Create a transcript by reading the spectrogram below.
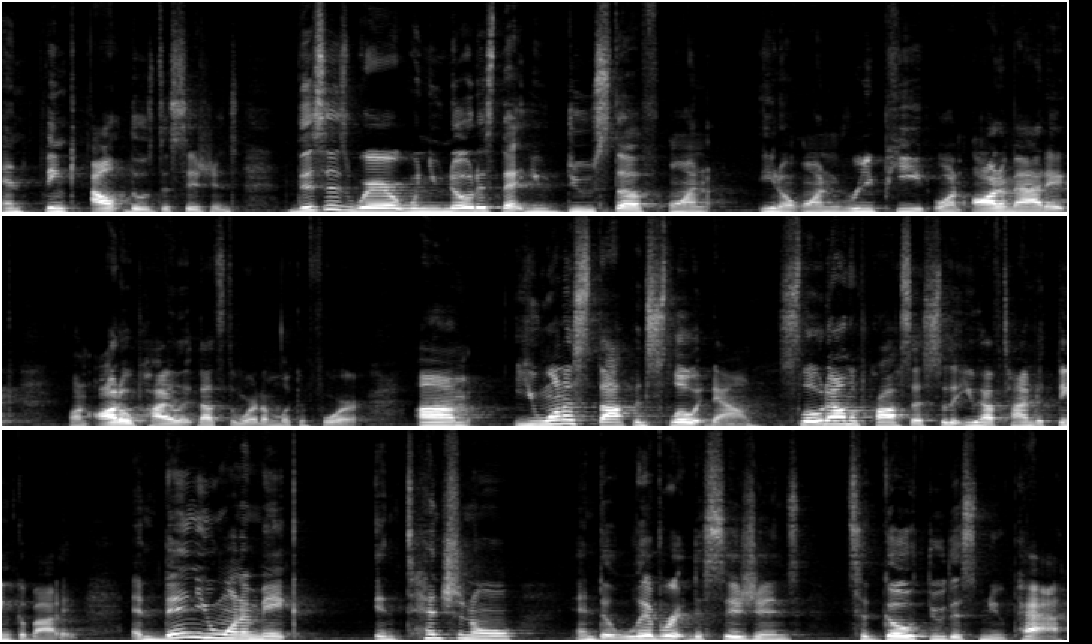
and think out those decisions. This is where when you notice that you do stuff on, you know, on repeat, on automatic, on autopilot, that's the word I'm looking for. Um, you want to stop and slow it down. Slow down the process so that you have time to think about it. And then you want to make intentional and deliberate decisions to go through this new path.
